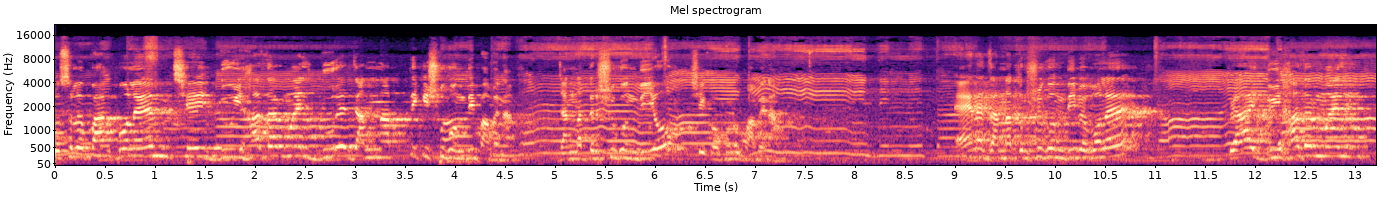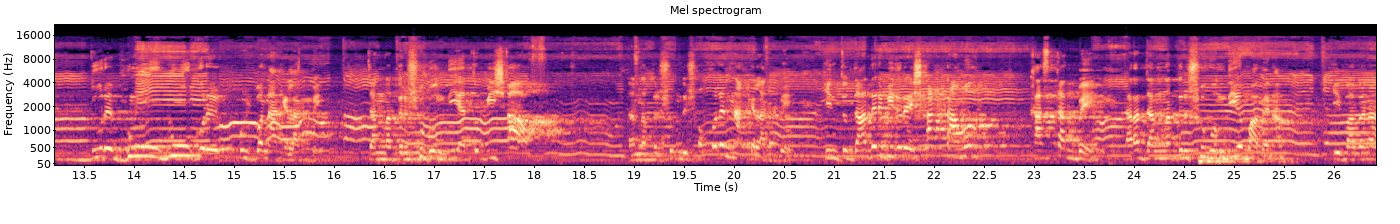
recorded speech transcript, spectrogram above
রসুল পাক বলেন, সেই দুই হাজার মাইল দূরে জান্নাত থেকে সুগন্ধি পাবে না। জান্নাতের সুগন্ধিও সে কখনো পাবে না। জান্নাতের সুগন্ধি বলে, প্রায় দুই হাজার মাইল দূরে ভু ভু করে উঠবো নাকে লাগবে। জান্নাতের সুগন্ধি এত বিশাল। জান্নাতের সুগন্ধি সকলের নাকে লাগবে। কিন্তু যাদের ভিতরে সাতটা আমল কাজ থাকবে, তারা জান্নাতের সুগন্ধিও পাবে না। কি পাবে না?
